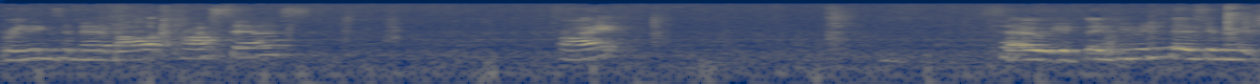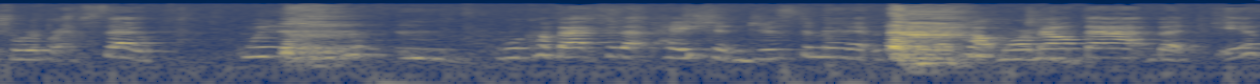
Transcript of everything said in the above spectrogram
Breathing's a metabolic process, right? So if they do any of those, they're gonna get short of breath. So when, we'll come back to that patient in just a minute, gonna talk more about that, but if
